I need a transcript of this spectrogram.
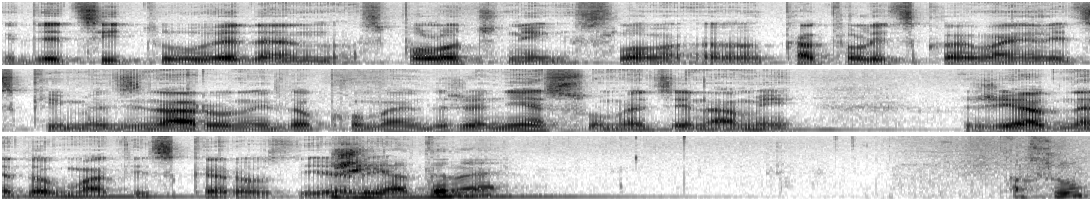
kde citujú jeden spoločný katolicko-evangelický medzinárodný dokument, že nie sú medzi nami žiadne dogmatické rozdiely. Žiadne? A sú?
